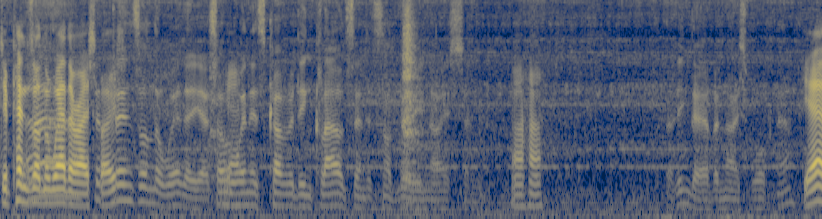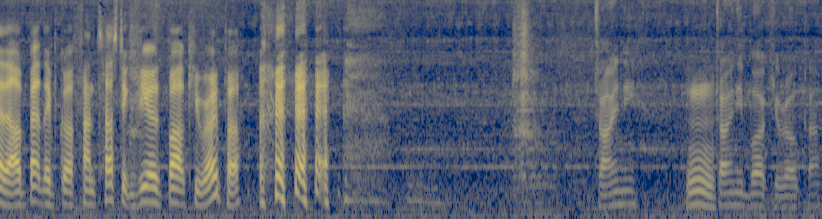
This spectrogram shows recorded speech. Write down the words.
depends on the weather, I suppose. Depends on the weather, yeah. So Yeah. when it's covered in clouds, then it's not very nice. And Uh huh. I think they have a nice walk now. Yeah, I bet they've got a fantastic view of Bark Europa. Tiny, mm. tiny Bark Europa,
